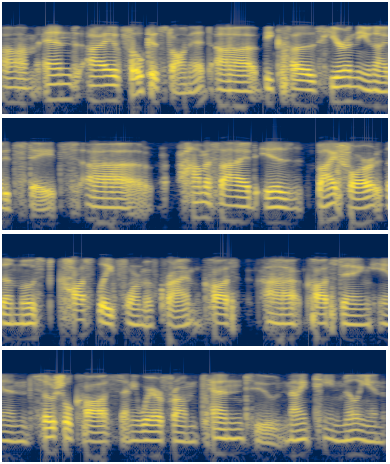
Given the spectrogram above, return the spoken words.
Um, and I focused on it uh, because here in the United States, uh, homicide is by far the most costly form of crime, cost, uh, costing in social costs anywhere from 10 to 19 million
